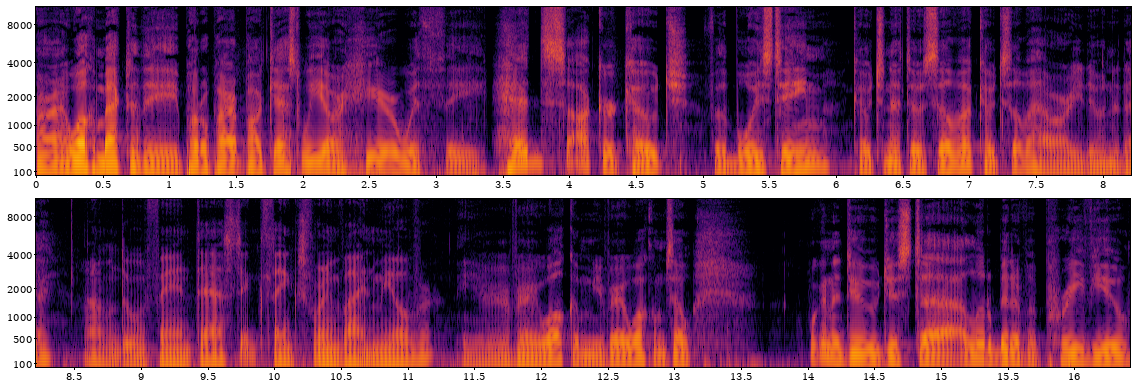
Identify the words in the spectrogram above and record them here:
All right, welcome back to the Poteau Pirate Podcast. We are here with the head soccer coach for the boys team, Coach Neto Silva. Coach Silva, how are you doing today? I'm doing fantastic. Thanks for inviting me over. You're very welcome. You're very welcome. So, we're going to do just uh, a little bit of a preview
